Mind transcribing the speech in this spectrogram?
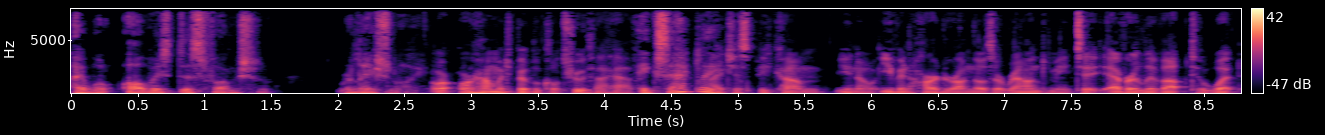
I will always dysfunction relationally. or, or how much biblical truth I have. Exactly. I just become, you know, even harder on those around me to ever live up to what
